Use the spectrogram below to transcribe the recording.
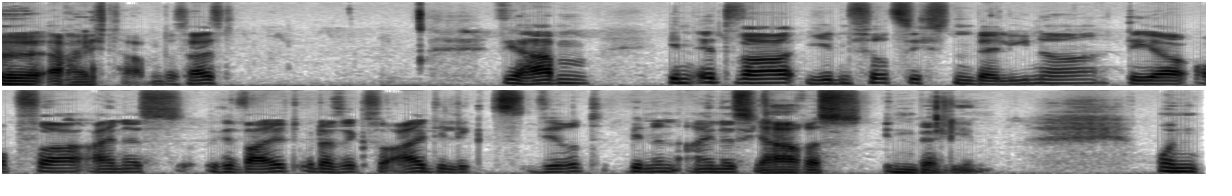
äh, erreicht haben. Das heißt, wir haben in etwa jeden 40. Berliner, der Opfer eines Gewalt- oder Sexualdelikts wird, binnen eines Jahres in Berlin. Und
